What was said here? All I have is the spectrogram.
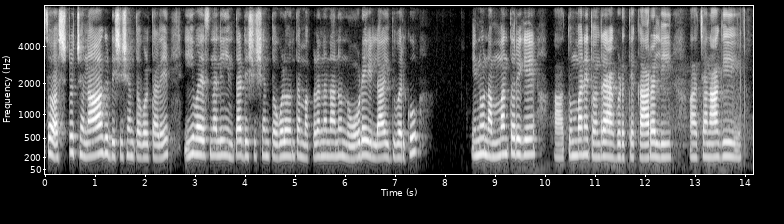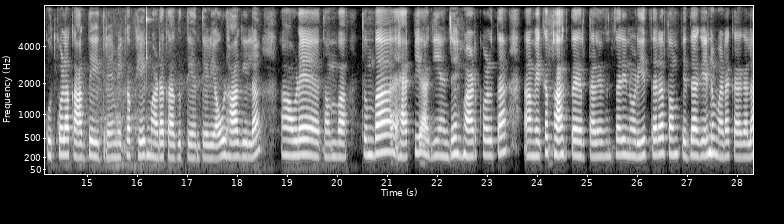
ಸೊ ಅಷ್ಟು ಚೆನ್ನಾಗಿ ಡಿಸಿಷನ್ ತೊಗೊಳ್ತಾಳೆ. ಈ ವಯಸ್ಸಿನಲ್ಲಿ ಇಂಥ ಡಿಸಿಷನ್ ತೊಗೊಳ್ಳೋವಂಥ ಮಕ್ಕಳನ್ನು ನಾನು ನೋಡೇ ಇಲ್ಲ ಇದುವರೆಗೂ. ಇನ್ನು ನಮ್ಮಂಥವರಿಗೆ ತುಂಬಾ ತೊಂದರೆ ಆಗಿಬಿಡುತ್ತೆ ಕಾರಲ್ಲಿ. ಚೆನ್ನಾಗಿ ಕೂತ್ಕೊಳ್ಳೋಕ್ಕಾಗದೇ ಇದ್ದರೆ ಮೇಕಪ್ ಹೇಗೆ ಮಾಡೋಕ್ಕಾಗುತ್ತೆ ಅಂತೇಳಿ. ಅವಳು ಹಾಗಿಲ್ಲ. ಅವಳೇ ತುಂಬ ತುಂಬ ಹ್ಯಾಪಿಯಾಗಿ ಎಂಜಾಯ್ ಮಾಡ್ಕೊಳ್ತಾ ಮೇಕಪ್ ಹಾಕ್ತಾ ಇರ್ತಾಳೆ. ಒಂದೊಂದು ಸರಿ ನೋಡಿ, ಈ ಥರ ಪಂಪ್ ಇದ್ದಾಗ ಏನು ಮಾಡೋಕ್ಕಾಗಲ್ಲ.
